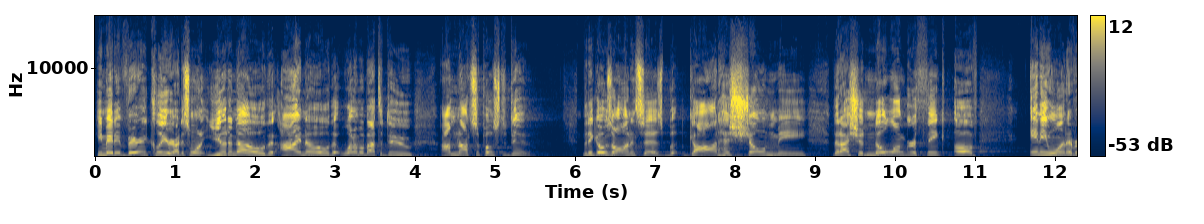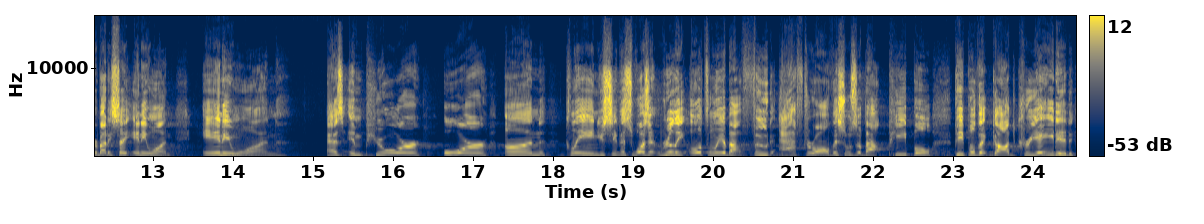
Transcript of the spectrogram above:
He made it very clear. I just want you to know that I know that what I'm about to do, I'm not supposed to do. Then he goes on and says, But God has shown me that I should no longer think of anyone, everybody say anyone, anyone as impure or unclean. You see, this wasn't really ultimately about food after all. This was about people, people that God created,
